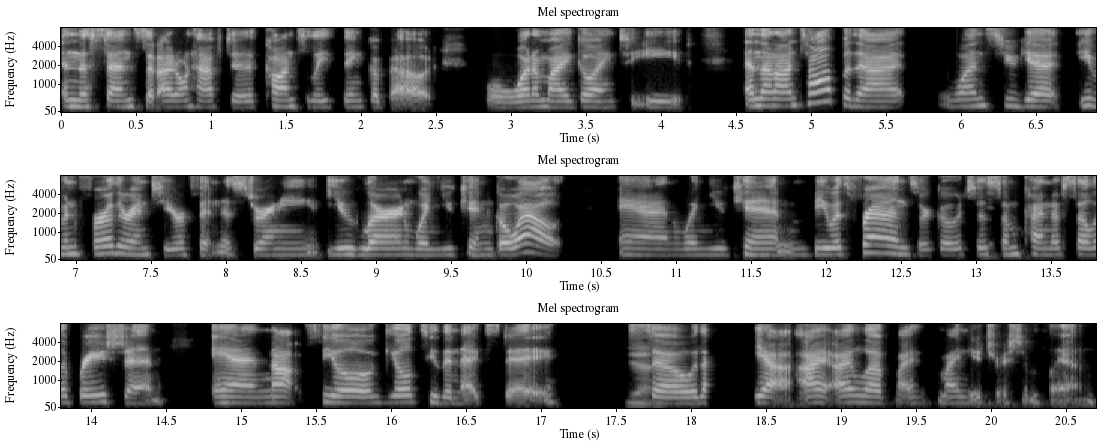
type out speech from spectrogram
in the sense that I don't have to constantly think about, well, what am I going to eat? And then on top of that, once you get even further into your fitness journey, you learn when you can go out and when you can be with friends or go to some kind of celebration and not feel guilty the next day. Yeah. So that, yeah, I, I love my my nutrition plan.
